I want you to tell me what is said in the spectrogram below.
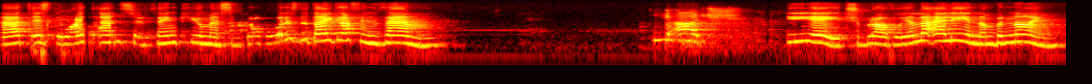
that is the right answer. Thank you, Miss. Bravo. What is the digraph in them? TH. TH. Bravo. Yalla, Ali, number nine.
